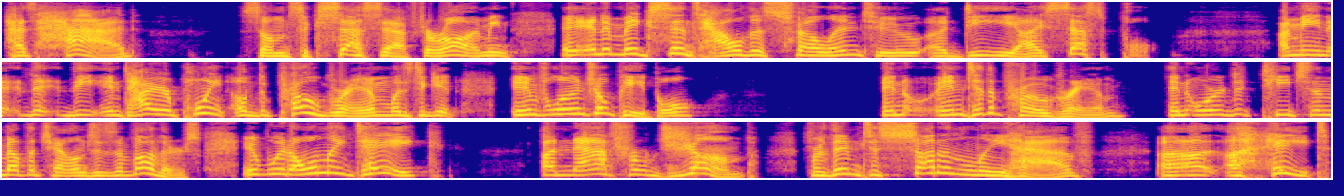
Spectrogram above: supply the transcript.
has had some success after all. I mean, and it makes sense how this fell into a DEI cesspool. I mean, the, the entire point of the program was to get influential people in, into the program in order to teach them about the challenges of others. It would only take a natural jump for them to suddenly have uh, a hate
